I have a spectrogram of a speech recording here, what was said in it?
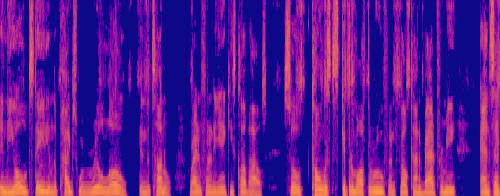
in the old stadium, the pipes were real low in the tunnel right in front of the Yankees clubhouse. So Cone was skipping him off the roof and felt kind of bad for me and said,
